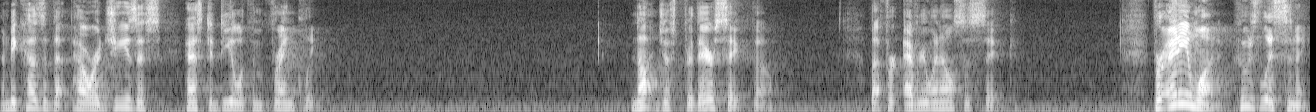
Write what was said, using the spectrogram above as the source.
And because of that power, Jesus has to deal with them frankly. Not just for their sake, though, but for everyone else's sake. For anyone who's listening,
